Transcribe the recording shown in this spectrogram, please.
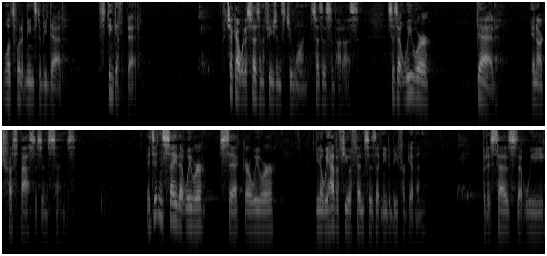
well, it's what it means to be dead. Stinketh dead. Check out what it says in Ephesians 2 1. It says this about us. It says that we were dead in our trespasses and sins. It didn't say that we were sick or we were you know, we have a few offenses that need to be forgiven. but it says that we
